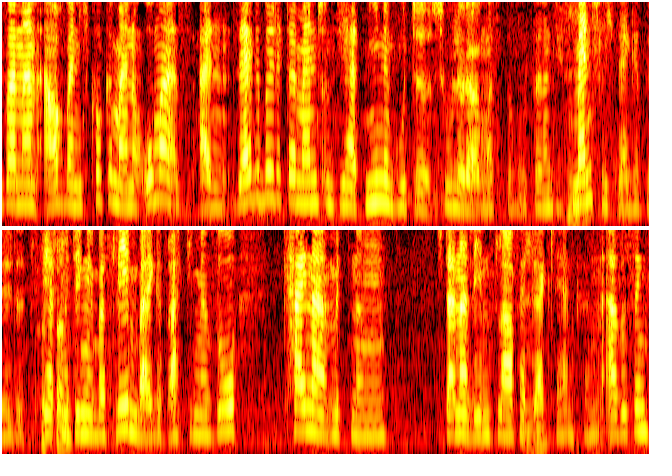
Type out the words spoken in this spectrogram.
sondern auch wenn ich gucke, meine Oma ist ein sehr gebildeter Mensch und sie hat nie eine gute Schule oder irgendwas besucht, sondern sie ist hm. menschlich sehr gebildet. Verstanden. Sie hat mir Dinge übers Leben beigebracht, die mir so keiner mit einem Standardlebenslauf hätte hm. erklären können. Also deswegen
